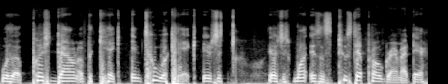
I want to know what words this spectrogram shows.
was a push down of the kick into a kick. It was just It was just one. It was a two-step program right there.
